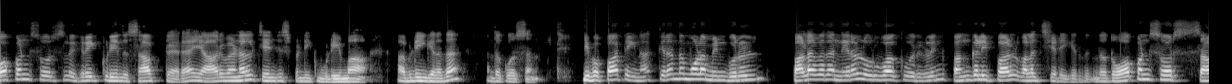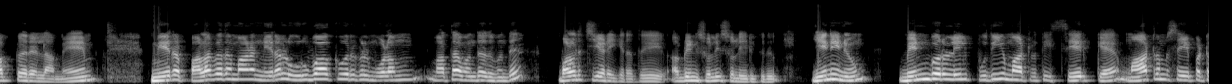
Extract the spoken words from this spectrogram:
ஓப்பன் சோர்ஸில் கிடைக்கக்கூடிய இந்த சாஃப்ட்வேரை யார் வேணாலும் சேஞ்சஸ் பண்ணிக்க முடியுமா அப்படிங்கிறத அந்த கொஸ்டன் இப்போ பார்த்தீங்கன்னா திறந்த மூலம் மென்பொருள் பலவித நிரல் உருவாக்குவர்களின் பங்களிப்பால் வளர்ச்சி அடைகிறது. இந்த ஓப்பன் சோர்ஸ் சாஃப்ட்வேர் எல்லாமே நிற பலவிதமான நிரல் உருவாக்குவர்கள் மூலம் தான் வந்து அது வந்து வளர்ச்சி அடைகிறது அப்படின்னு சொல்லி சொல்லியிருக்குது. எனினும் மென்பொருளில் புதிய மாற்றத்தை சேர்க்க மாற்றம் செய்யப்பட்ட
